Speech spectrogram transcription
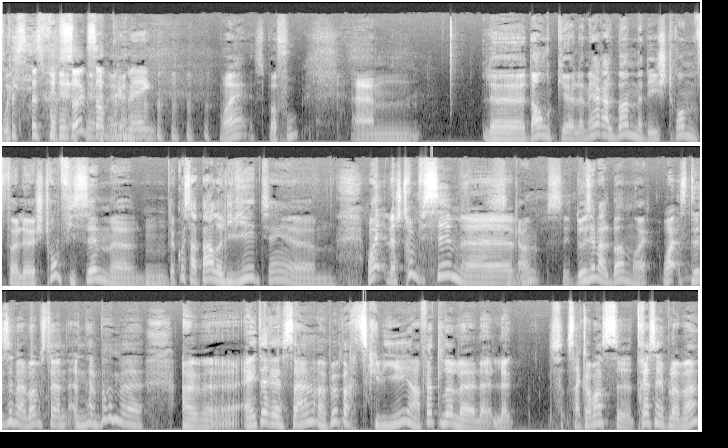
oui, c'est pour ça qu'ils sont plus maigres. Ouais, c'est pas fou. Euh, le, donc, le meilleur album des Schtroumpfs, le Schtroumpfissime, euh, Mhm. de quoi ça parle, Olivier? Tiens, euh, Ouais, le Schtroumpfissime. euh, c'est quand même, c'est le deuxième album, ouais. Ouais, ce deuxième album, c'était un, un album euh, euh, intéressant, un peu particulier. En fait, là, le, le- le- ça commence très simplement,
